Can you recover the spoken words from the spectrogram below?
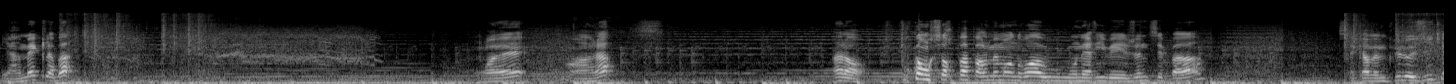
Il y a un mec là-bas. Ouais, voilà. Alors, pourquoi on sort pas par le même endroit où on est arrivé Je ne sais pas. C'est quand même plus logique.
